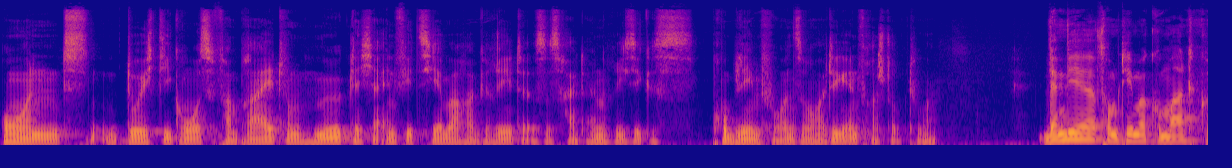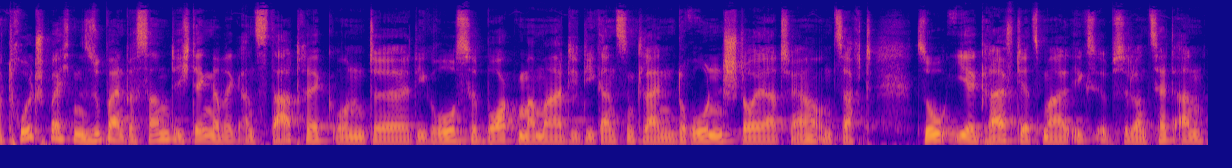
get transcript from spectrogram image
und durch die große Verbreitung möglicher infizierbarer Geräte ist es halt ein riesiges Problem für unsere heutige Infrastruktur. Wenn wir vom Thema Command Control sprechen, super interessant. Ich denke direkt an Star Trek und äh, die große Borg-Mama, die die ganzen kleinen Drohnen steuert, ja, und sagt, so, ihr greift jetzt mal XYZ an.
